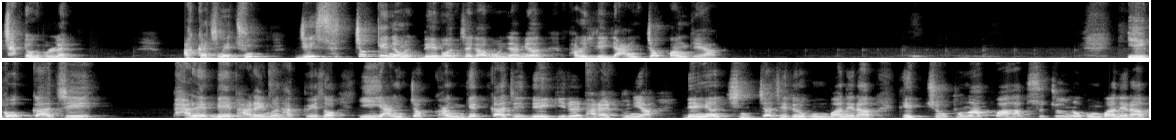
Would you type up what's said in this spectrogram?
자, 여기 볼래? 아까쯤에 중, 이제 수적 개념을, 네 번째가 뭐냐면, 바로 이게 양적 관계야. 이것까지 바램, 내 바램은 학교에서 이 양적 관계까지 내기를 바랄 뿐이야. 내면 진짜 제대로 공부한 애랑 대충 통합과학 수준으로 공부한 애랑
